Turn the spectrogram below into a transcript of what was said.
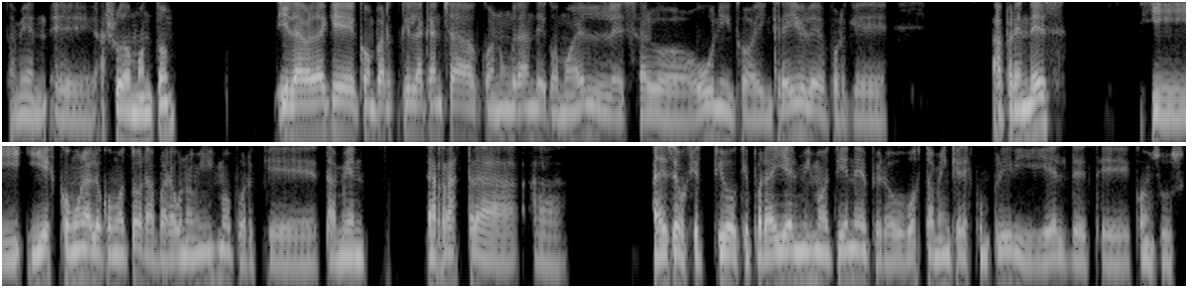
también ayuda un montón. Y la verdad que compartir la cancha con un grande como él es algo único e increíble porque aprendes y, y es como una locomotora para uno mismo porque también te arrastra a, ese objetivo que por ahí él mismo tiene, pero vos también querés cumplir y él te, con, sus,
